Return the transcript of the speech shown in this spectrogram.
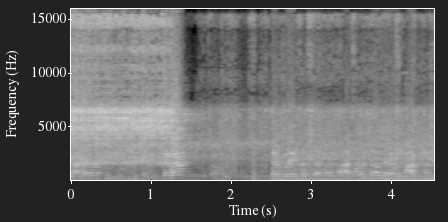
ఏడ రాసి ఇక్కడ రా. Hospital market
